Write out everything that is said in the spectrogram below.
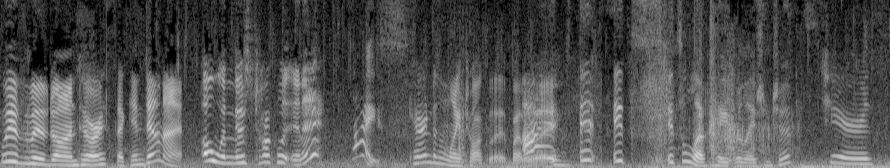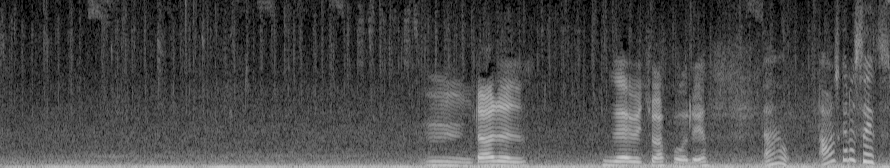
We've moved on to our second donut. Oh, and there's chocolate in it? Nice. Karen doesn't like chocolate, by the I, way. it, it's it's a love-hate relationship. Cheers. Mmm, that is very chocolatey. Oh. I was gonna say it's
